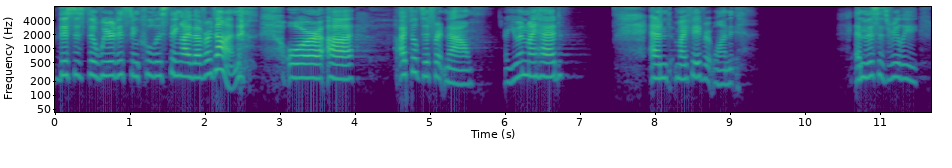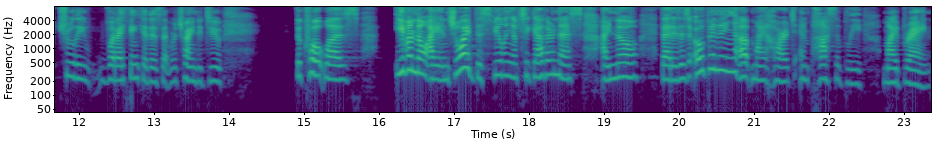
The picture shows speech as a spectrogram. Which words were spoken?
this is the weirdest and coolest thing I've ever done. or, uh, I feel different now. Are you in my head? And my favorite one, and this is really, truly what I think it is that we're trying to do. The quote was, even though I enjoyed this feeling of togetherness, I know that it is opening up my heart and possibly my brain.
